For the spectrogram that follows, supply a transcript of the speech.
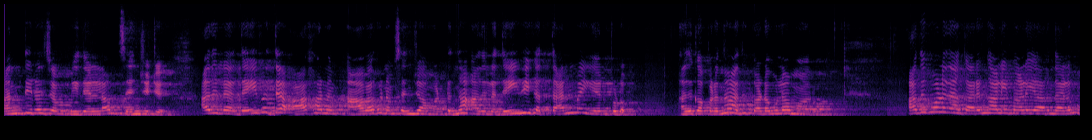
மந்திர ஜபம் இதெல்லாம் செஞ்சுட்டு அதில் தெய்வத்தை ஆகனம் ஆவாகனம் செஞ்சால் மட்டும்தான் அதில் தெய்வீக தன்மை ஏற்படும். அதுக்கப்புறம் தான் அது கடவுளாக மாறும். அதுபோல தான் கருங்காலி மாலையாக இருந்தாலும்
